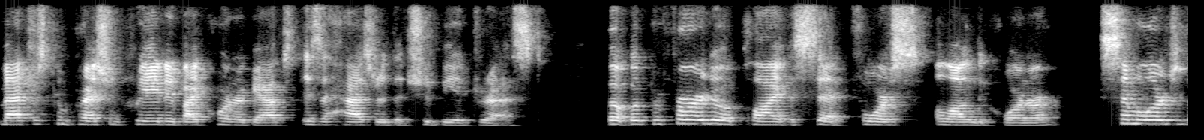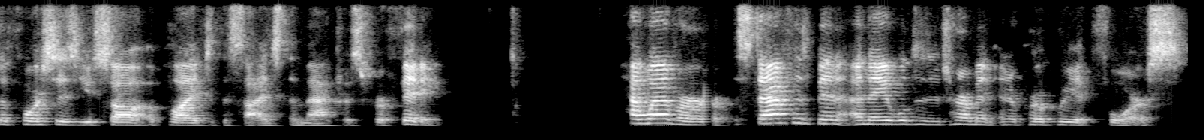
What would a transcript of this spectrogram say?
mattress compression created by corner gaps is a hazard that should be addressed, but would prefer to apply a set force along the corner similar to the forces you saw applied to the sides of the mattress for fitting. However, staff has been unable to determine an appropriate force.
